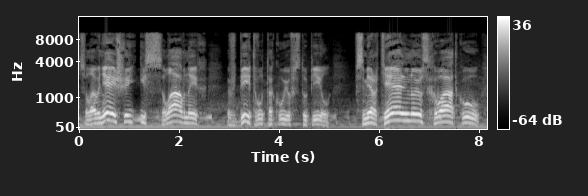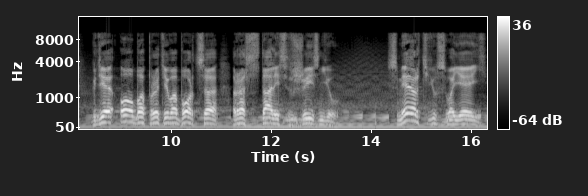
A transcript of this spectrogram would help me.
Славнейший из славных в битву такую вступил, В смертельную схватку, где оба противоборца расстались с жизнью. Смертью своей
